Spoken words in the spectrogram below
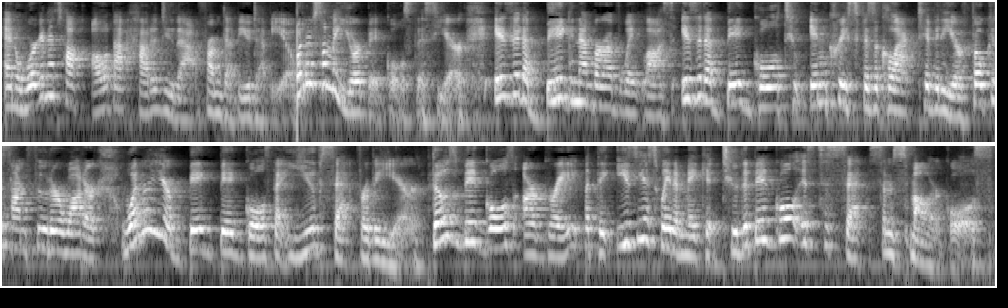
And we're gonna talk all about how to do that from WW. What are some of your big goals this year? Is it a big number of weight loss? Is it a big goal to increase physical activity or focus on food or water? What are your big, big goals that you've set for the year? Those big goals great, but the easiest way to make it to the big goal is to set some smaller goals.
